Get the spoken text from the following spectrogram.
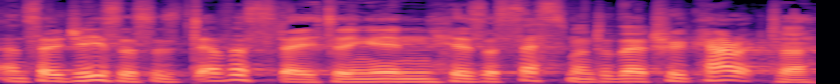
And so Jesus is devastating in his assessment of their true character.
